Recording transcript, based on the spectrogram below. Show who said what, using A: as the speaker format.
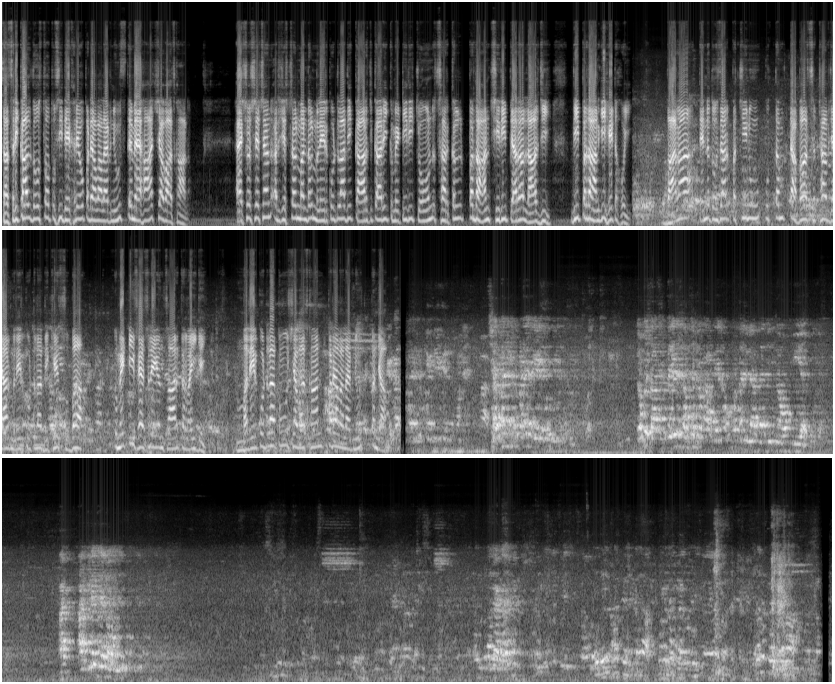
A: ਸਤਿ ਸ੍ਰੀ ਅਕਾਲ ਦੋਸਤੋ, ਤੁਸੀਂ ਦੇਖ ਰਹੇ ਹੋ ਪਟਿਆਲਾ ਲਾਈਵ ਨਿਊਜ਼ ਤੇ ਮੈਂ ਹਾਂ ਸ਼ਹਬਾਜ਼ ਖਾਨ। ਐਸੋਸੀਏਸ਼ਨ ਰਜਿਸਟਰ ਮੰਡਲ ਮਲੇਰਕੋਟਲਾ ਦੀ ਕਾਰਜਕਾਰੀ ਕਮੇਟੀ ਦੀ ਚੋਣ ਸਰਕਲ ਪ੍ਰਧਾਨ ਸ਼੍ਰੀ ਪਿਆਰਾ ਲਾਲ ਜੀ ਦੀ ਪ੍ਰਧਾਨਗੀ ਹੇਠ ਹੋਈ। 12/3/2025 ਨੂੰ ਉੱਤਮ ਢਾਬਾ ਸੱਠਾ ਬਾਜ਼ਾਰ ਮਲੇਰਕੋਟਲਾ ਵਿਖੇ ਸੂਬਾ ਕਮੇਟੀ ਫੈਸਲੇ ਅਨੁਸਾਰ ਕਰਵਾਈ ਗਈ। ਮਲੇਰਕੋਟਲਾ ਤੋਂ ਸ਼ਹਬਾਜ਼ ਖਾਨ, ਪਟਿਆਲਾ ਲਾਈਵ ਨਿਊਜ਼ ਪੰਜਾਬ
B: ਸ਼ਰਮਾ ਜੀ ਬੜੇ ਗਏ ਹੋ ਕਿਉਂਕਿ ਦਸ ਦੇ ਜਿਹੜੇ ਸਭ ਤੋਂ ਲੋਕ ਕਰਦੇ ਨੇ, ਉਹ ਪਤਾ ਨਹੀਂ ਲੱਗਦਾ ਜੀ ਨਾਮ ਕੀ ਹੈ ਅੱਜ ਅੱਜ ਦੇ ਦਿਨ ਆਉਂਦੇ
